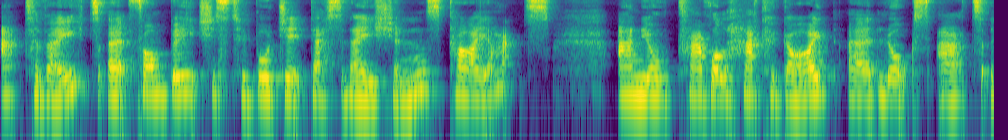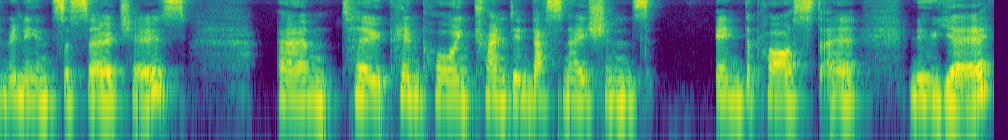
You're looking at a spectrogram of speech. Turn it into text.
activate uh, from beaches to budget destinations, Kayak's, annual travel hacker guide uh, looks at millions of searches um, to pinpoint trending destinations in the past uh, new year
